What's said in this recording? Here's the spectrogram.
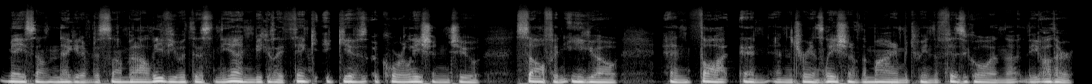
may sound negative to some, but I'll leave you with this in the end because I think it gives a correlation to self and ego and thought and, and the translation of the mind between the physical and the, the other.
